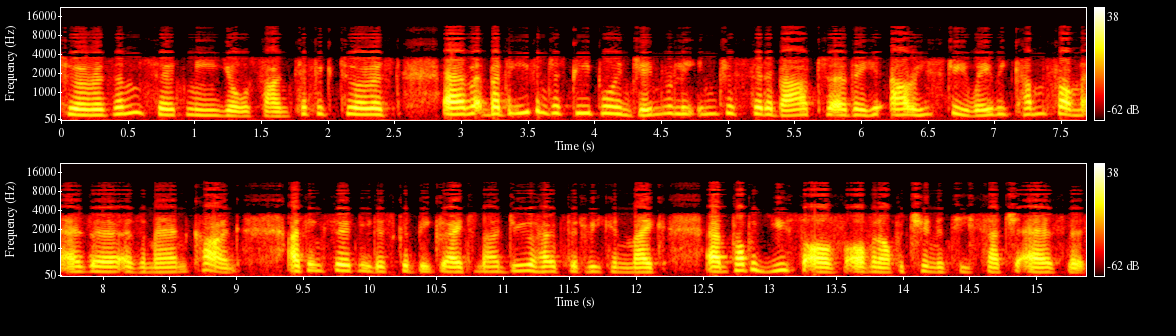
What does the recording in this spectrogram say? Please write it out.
tourism, certainly your scientific tourism tourists, um, but even just people in generally interested about uh, the, our history, where we come from as a, as a mankind. I think certainly this could be great, and I do hope that we can make um, proper use of, of an opportunity such as this.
